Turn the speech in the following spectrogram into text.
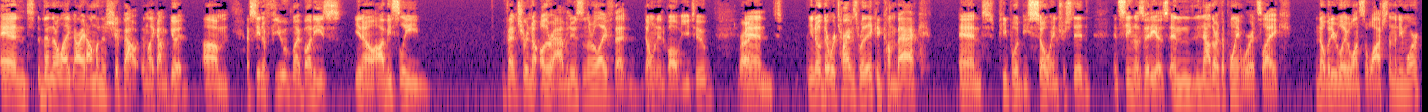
and then they're like, all right, I'm gonna ship out, and like I'm good. Um, I've seen a few of my buddies you know, obviously venture into other avenues in their life that don't involve YouTube. Right. And you know, there were times where they could come back and people would be so interested in seeing those videos. And now they're at the point where it's like nobody really wants to watch them anymore.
